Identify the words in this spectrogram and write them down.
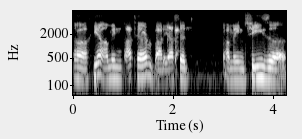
uh, yeah, I mean, I tell everybody, I said, I mean, she's uh,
